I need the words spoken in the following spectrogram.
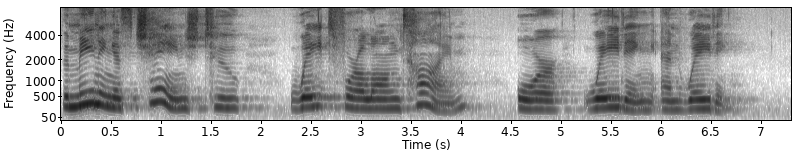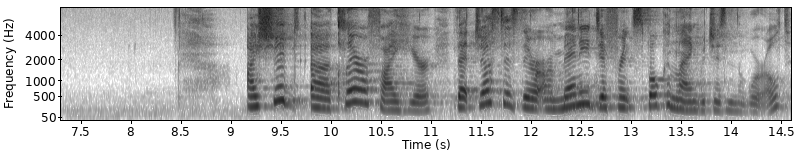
the meaning is changed to wait for a long time or waiting and waiting. I should uh, clarify here that just as there are many different spoken languages in the world,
